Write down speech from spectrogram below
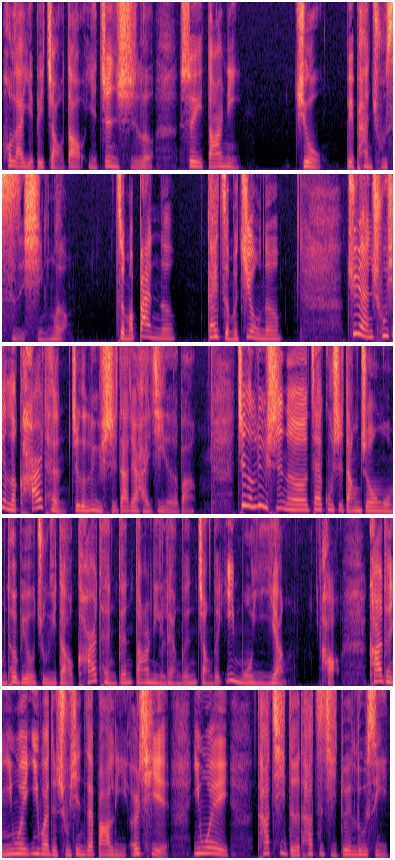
后来也被找到，也证实了，所以 Darny 就被判处死刑了。怎么办呢？该怎么救呢？居然出现了 Carton 这个律师，大家还记得吧？这个律师呢，在故事当中，我们特别有注意到，Carton 跟 Darny 两个人长得一模一样。好，Carton 因为意外的出现在巴黎，而且因为他记得他自己对 Lucy。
